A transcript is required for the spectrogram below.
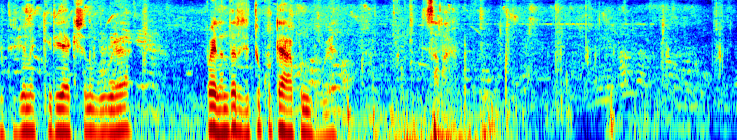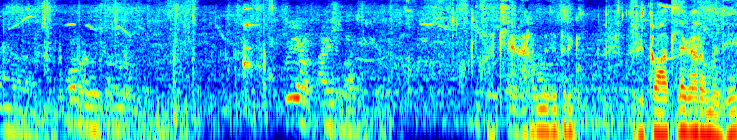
ऋतूची नक्की रिॲक्शन बघूया. पहिल्यांदा ऋतू कुठे आहे आपण बघूया चला. आतल्या घरामध्ये तरी ऋतू आतल्या घरामध्ये.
